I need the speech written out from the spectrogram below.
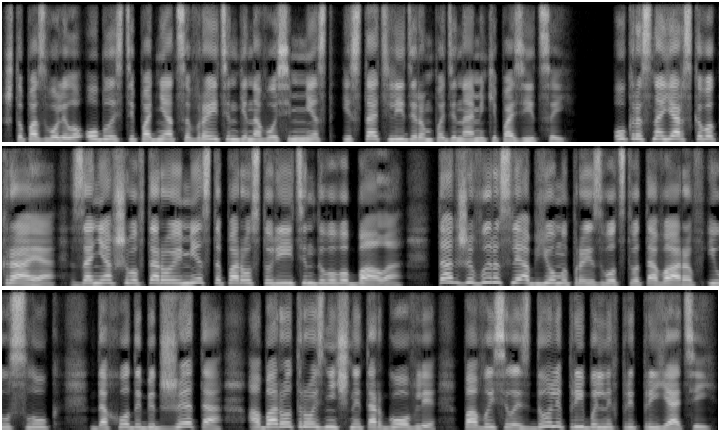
что позволило области подняться в рейтинге на 8 мест и стать лидером по динамике позиций. У Красноярского края, занявшего второе место по росту рейтингового балла, также выросли объемы производства товаров и услуг, доходы бюджета, оборот розничной торговли, повысилась доля прибыльных предприятий.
